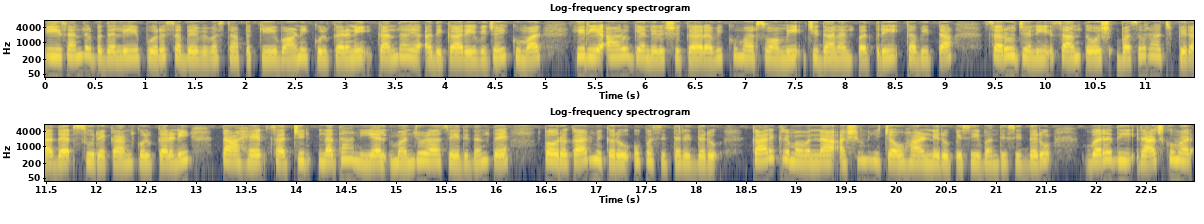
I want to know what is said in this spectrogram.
ಈ ಸಂದರ್ಭದಲ್ಲಿ ಪುರಸಭೆ ವ್ಯವಸ್ಥಾಪಕಿ ವಾಣಿ ಕುಲಕರ್ಣಿ, ಕಂದಾಯ ಅಧಿಕಾರಿ ವಿಜಯ್ ಕುಮಾರ್ ಹಿರಿಯ ಆರೋಗ್ಯ ನಿರೀಕ್ಷಕ ರವಿಕುಮಾರ್ ಸ್ವಾಮಿ, ಚಿದಾನಂದ್ ಪತ್ರಿ, ಕವಿತಾ, ಸರೋಜನಿ, ಸಂತೋಷ್, ಬಸವರಾಜ್ ಬಿರಾದರ್ ಸೂರ್ಯಕಾಂತ್ ಕುಲಕರ್ಣಿ, ತಾಹೇರ್, ಸಚಿನ್, ನಥಾನಿಯಲ್, ಮಂಜುಳಾ ಸೇರಿದಂತೆ ಪೌರ ಕಾರ್ಮಿಕರು ಉಪಸ್ಥಿತರಿದ್ದರು. ಕಾರ್ಯಕ್ರಮವನ್ನು ಅಶ್ವಿನಿ ಚೌಹಾಣ್ ನಿರೂಪಿಸಿ ವಂದಿಸಿದ್ದರು. ವರದಿ ರಾಜ್ಕುಮಾರ್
